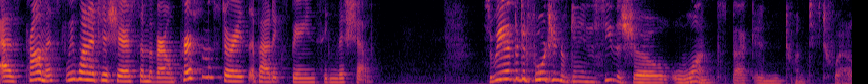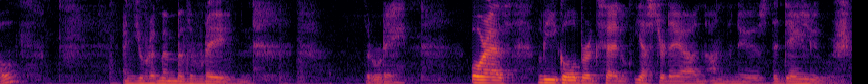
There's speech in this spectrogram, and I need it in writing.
As promised, we wanted to share some of our own personal stories about experiencing the show. So we had the good fortune of getting to see the show once back in 2012. And you remember the rain. The rain. Or as Lee Goldberg said yesterday on, on the news, the deluge.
